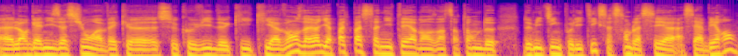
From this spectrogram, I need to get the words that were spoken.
euh, l'organisation avec euh, ce Covid qui, qui avance. D'ailleurs, il n'y a pas de passe sanitaire dans un certain nombre de, de meetings politiques. Ça semble assez, assez aberrant.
